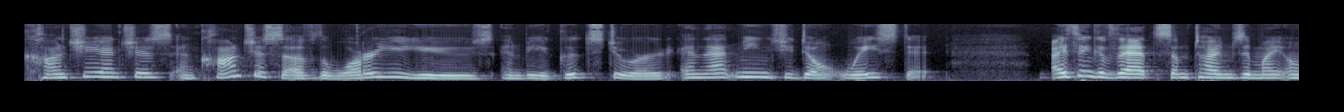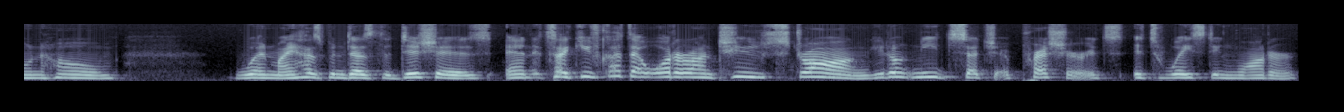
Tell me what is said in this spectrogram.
conscientious and conscious of the water you use and be a good steward, and that means you don't waste it. I think of that sometimes in my own home when my husband does the dishes and it's like you've got that water on too strong. You don't need such a pressure. It's it's wasting water.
